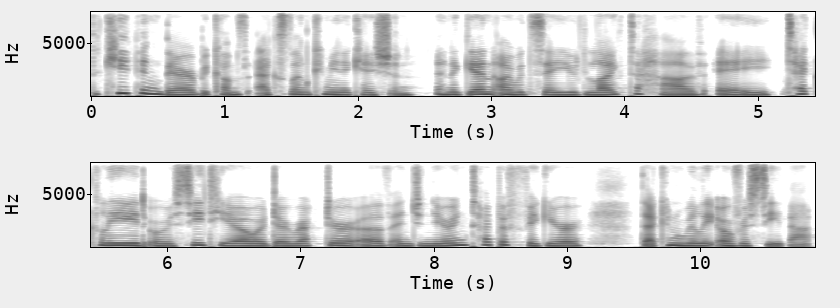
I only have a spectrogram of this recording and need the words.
The key thing there becomes excellent communication. And again, I would say you'd like to have a tech lead or a CTO or director of engineering type of figure that can really oversee that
